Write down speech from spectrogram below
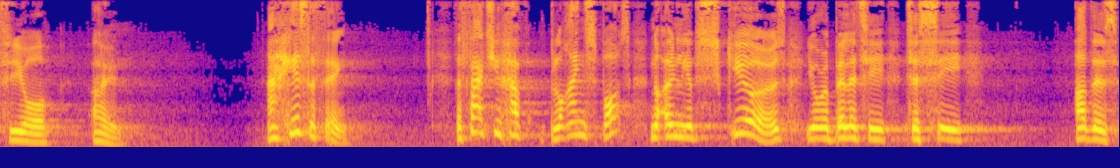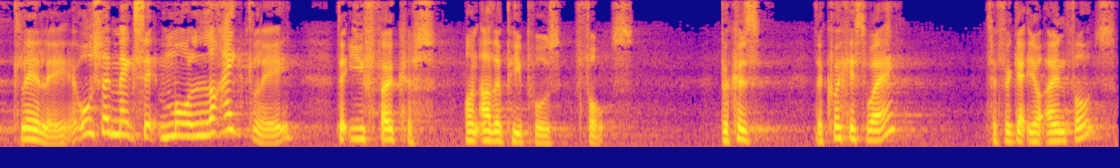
to your own. And here's the thing the fact you have blind spots not only obscures your ability to see others clearly, it also makes it more likely that you focus on other people's faults. Because the quickest way to forget your own faults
